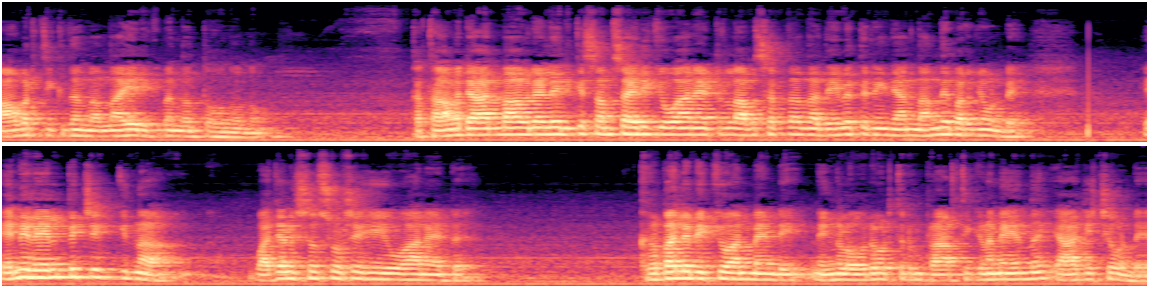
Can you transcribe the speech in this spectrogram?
ആവർത്തിക്കുന്നത് നന്നായിരിക്കുമെന്ന് തോന്നുന്നു. കഥാവിന്റെ ആത്മാവിനാൽ എനിക്ക് സംസാരിക്കുവാനായിട്ടുള്ള അവസരം തന്ന ദൈവത്തിന് ഞാൻ നന്ദി പറഞ്ഞുകൊണ്ട് എന്നിൽ ഏൽപ്പിച്ചിരിക്കുന്ന വചന ശുശ്രൂഷ ചെയ്യുവാനായിട്ട് കൃപ ലഭിക്കുവാൻ വേണ്ടി നിങ്ങൾ ഓരോരുത്തരും പ്രാർത്ഥിക്കണമേ എന്ന് യാചിച്ചുകൊണ്ട്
